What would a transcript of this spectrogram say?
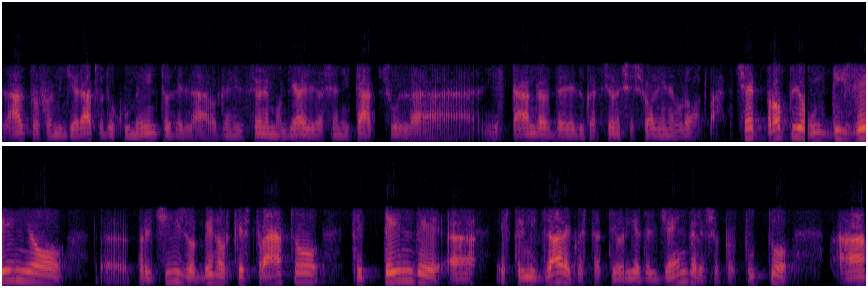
l'altro famigerato documento dell'Organizzazione Mondiale della Sanità sugli standard dell'educazione sessuale in Europa. C'è proprio un disegno eh, preciso, ben orchestrato che tende a estremizzare questa teoria del genere e soprattutto a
